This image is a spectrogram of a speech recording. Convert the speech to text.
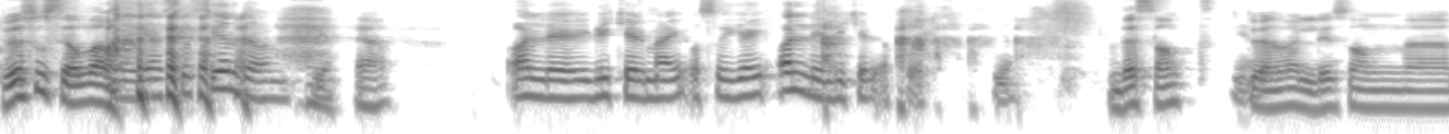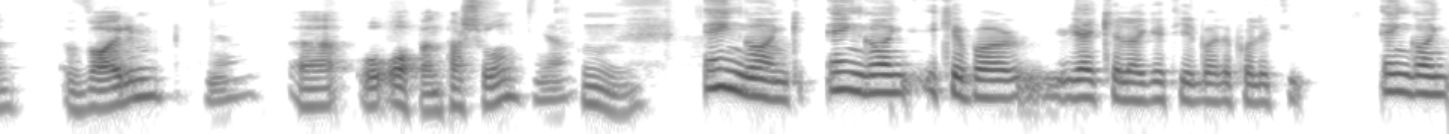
Du er sosial, dame. Ja, Jeg er sosialdame. Ja. Ja. Alle liker meg, også jeg. Alle liker akkurat. Det er sant. Ja. Du er en veldig sånn uh, varm Ja, uh, og åpen person. ja. Mm. En gang, en gang ikke bare jeg klager til bare politi. En gang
